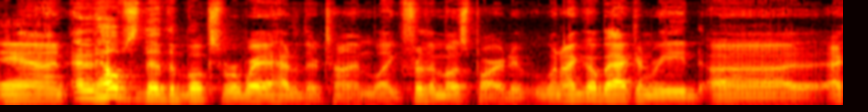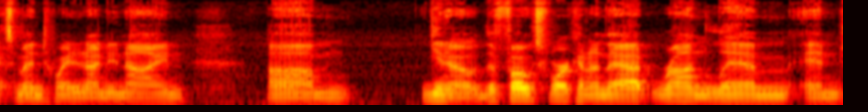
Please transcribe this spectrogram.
and and it helps that the books were way ahead of their time like for the most part If- when i go back and read uh, x-men 2099 um, you know the folks working on that ron lim and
